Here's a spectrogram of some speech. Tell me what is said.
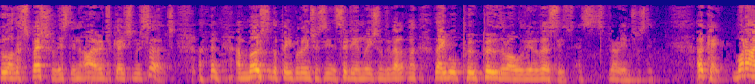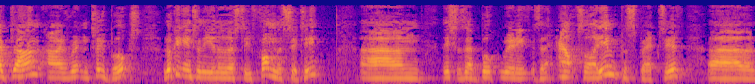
who are the specialists in higher education research. and, most of the people who are interested in city and regional development, they will poo-poo the role of universities. It's very interesting. Okay, what I've done, I've written two books, looking into the university from the city, um, this is a book really, it's an outside-in perspective uh,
